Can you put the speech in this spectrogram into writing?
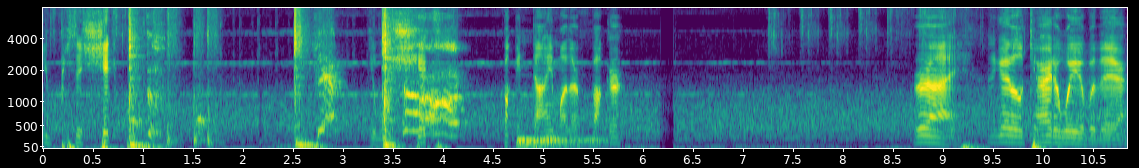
you piece of shit. You little shit. Fucking die, motherfucker. Right. I got a little carried away over there.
